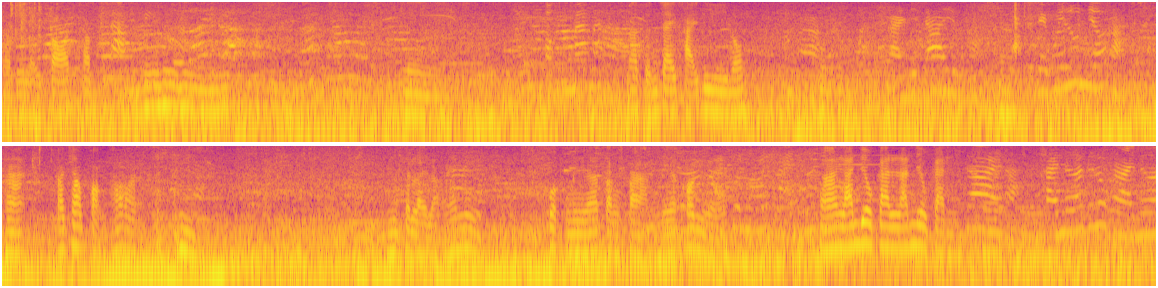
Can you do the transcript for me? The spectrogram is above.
มาดูหลายซอสครับนี่ขอบคุณมากนะคะน่าสนใจขายดีเนาะขายดีได้อยู่ค่ะ เด็กวัยรุ่นเยอะค่ะ ฮะเขาชอบของทอดนี่เป็นไรล่ะฮะนี่ พวกเนื้อต่างๆ เนื้อข้าวเหนียวอ่าร้านเดียวกันร้านเดียวกัน ใช่ค่ะ ขายเนื้อสิลูกขายเนื้อ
